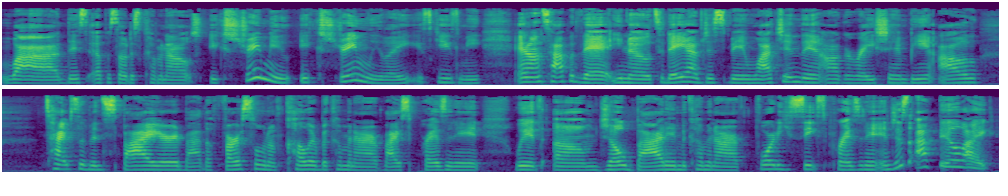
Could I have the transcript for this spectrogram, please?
why this episode is coming out extremely, extremely late, excuse me. And on top of that, you know, today I've just been watching the inauguration, being all types of inspired by the first woman of color becoming our vice president with um, Joe Biden becoming our 46th president and just I feel like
